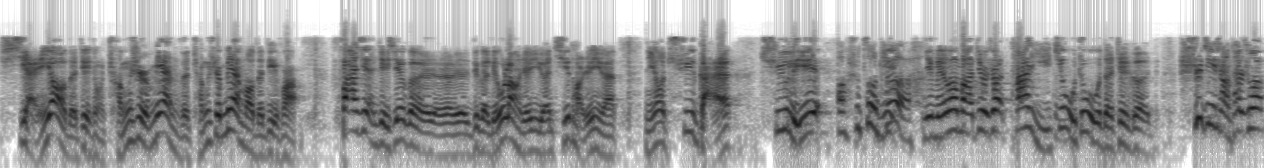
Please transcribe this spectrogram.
显要的这种城市面子、城市面貌的地方，发现这些个这个流浪人员、乞讨人员，你要驱赶、驱离。哦，是做这？你明白吗？就是说，他以救助的这个，实际上他说，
